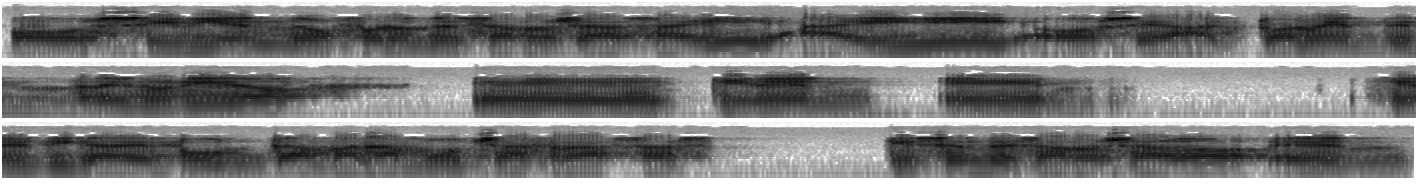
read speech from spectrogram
o si bien no fueron desarrolladas ahí, ahí, o sea, actualmente en Reino Unido, eh, tienen eh, genética de punta para muchas razas que se han desarrollado en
